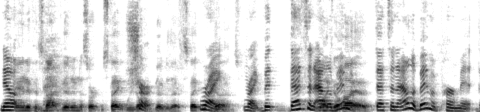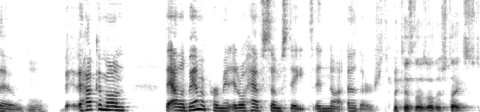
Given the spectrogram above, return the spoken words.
Now, And if it's not good in a certain state, we Sure. don't go to that state right, with guns. right, but that's an Alabama. Ohio. That's an Alabama permit, though. But How come on the Alabama permit it'll have some states and not others? Because those other states,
